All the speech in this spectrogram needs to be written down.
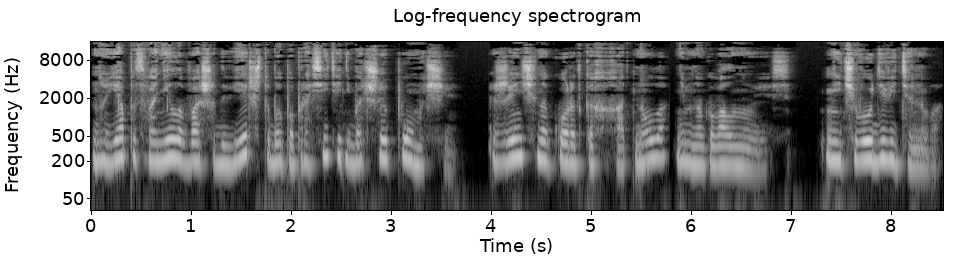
но я позвонила в вашу дверь, чтобы попросить о небольшой помощи». Женщина коротко хохотнула, немного волнуясь. Ничего удивительного.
